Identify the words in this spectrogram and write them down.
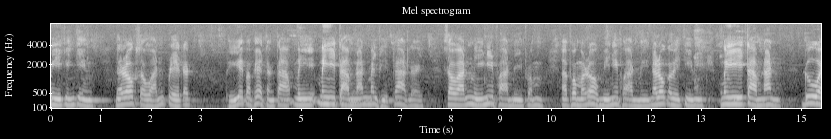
มีจริง ๆ นรกสวรรค์เปรตผีประเภทต่าง ๆ มีมีตามนั้นไม่ผิดพลาดเลย สวรรค์มีนิพพานมีพรหมพรหมโลกมีนิพพานมีนรกอเวจีมีมีตามนั้น ด้วย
